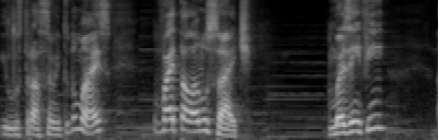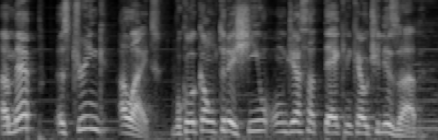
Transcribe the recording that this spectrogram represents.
ilustração e tudo mais, vai estar tá lá no site. Mas enfim, a map, a string, a light. Vou colocar um trechinho onde essa técnica é utilizada.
